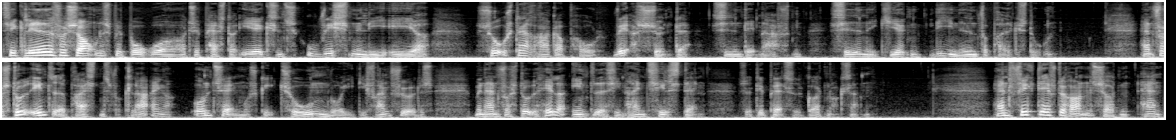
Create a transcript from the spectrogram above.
Til glæde for sovnets beboere og til pastor Eriksens uvisnelige ære, sås der rakker Paul hver søndag siden den aften, siddende i kirken lige neden for prædikestolen. Han forstod intet af præstens forklaringer, undtagen måske tonen, hvor i de fremførtes, men han forstod heller intet af sin egen tilstand, så det passede godt nok sammen. Han fik det efterhånden sådan, at han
